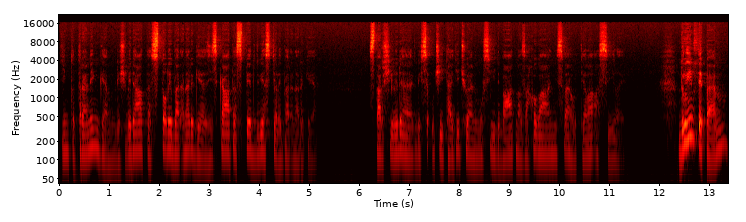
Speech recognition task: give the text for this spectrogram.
Tímto tréninkem, když vydáte 100 liber energie, získáte zpět 200 liber energie. Starší lidé, když se učí Tai Chuan, musí dbát na zachování svého těla a síly. Druhým typem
